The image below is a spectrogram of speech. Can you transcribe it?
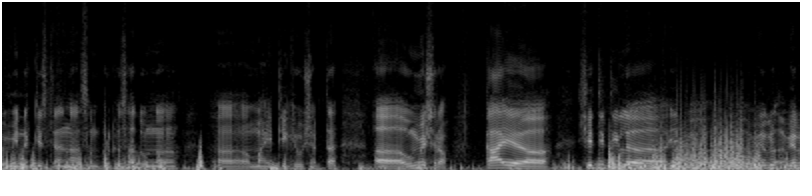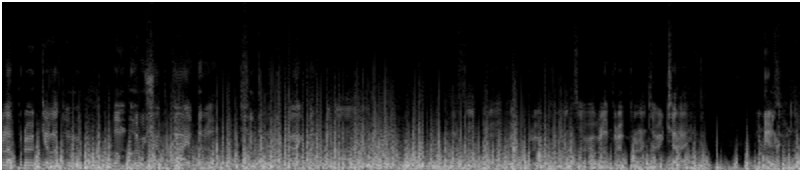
तुम्ही नक्कीच त्यांना संपर्क साधून माहिती घेऊ शकता. उमेशराव उमेश राव काय शेतीतील एक वेगळा वेगळा प्रयोग केला तुम्ही? पण भविष्यात काय बरं? शेतीमध्ये काय कल्पना प्रयोग करण्याचा वेगळा प्रयोग करण्याचा विचार आहे? पुढील काळात.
